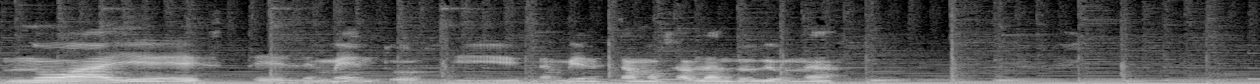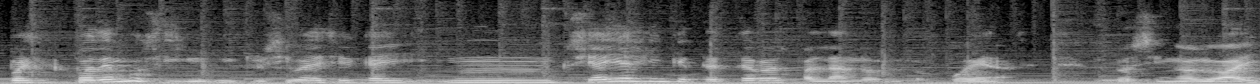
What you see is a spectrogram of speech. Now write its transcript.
No hay este, elementos y también estamos hablando de una... Pues podemos inclusive decir que hay... Mm, si hay alguien que te esté respaldando, lo pueden hacer. Pero si no lo hay,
